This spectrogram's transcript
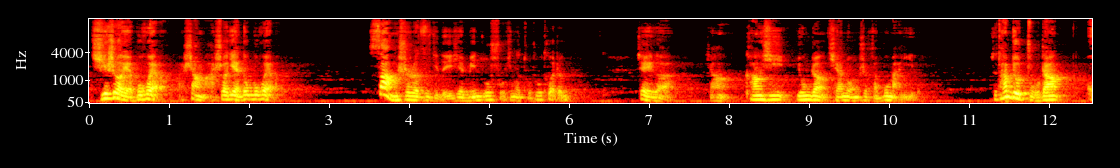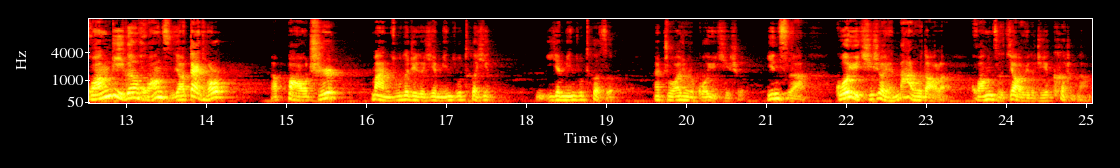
骑射也不会了，上马射箭都不会了，丧失了自己的一些民族属性的突出特征。这个像康熙、雍正、乾隆是很不满意的，所以他们就主张皇帝跟皇子要带头，要保持满族的这个一些民族特性、一些民族特色。那主要就是国语骑射，因此啊，国语骑射也纳入到了皇子教育的这些课程当中。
